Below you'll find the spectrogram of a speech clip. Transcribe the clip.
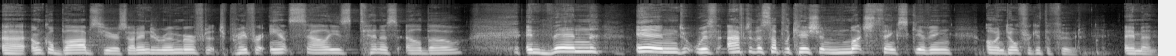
uh, Uncle Bob's here, so I need to remember for, to pray for Aunt Sally's tennis elbow. And then end with, after the supplication, much thanksgiving. Oh, and don't forget the food. Amen.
